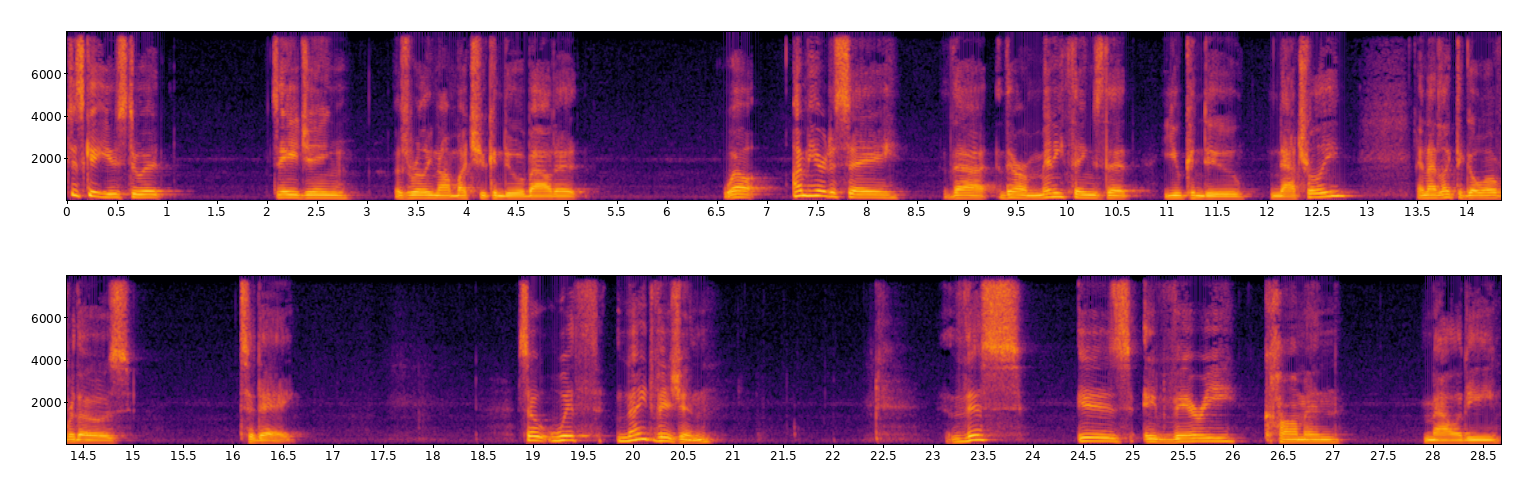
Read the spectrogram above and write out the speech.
just get used to it. It's aging. There's really not much you can do about it. Well, I'm here to say that there are many things that you can do naturally, and I'd like to go over those today. So, with night vision, this is a very common malady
